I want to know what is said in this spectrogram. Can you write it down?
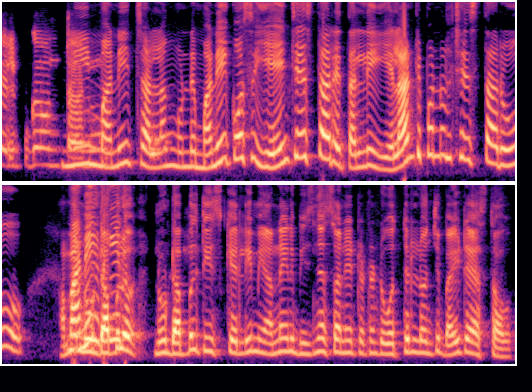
హెల్ప్గా ఉంటాను. మనీ చల్లంగా ఉండే మనీ కోసం ఏం చేస్తారే తల్లి? ఎలాంటి పనులు చేస్తారు? అమ్మ నువ్వు మనీకి- డబ్బులు నువ్వు డబ్బులు తీసుకెళ్ళి మీ అన్నయ్యని బిజినెస్ అనేటటువంటి ఒత్తిడిలోంచి బయట వేస్తావు.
